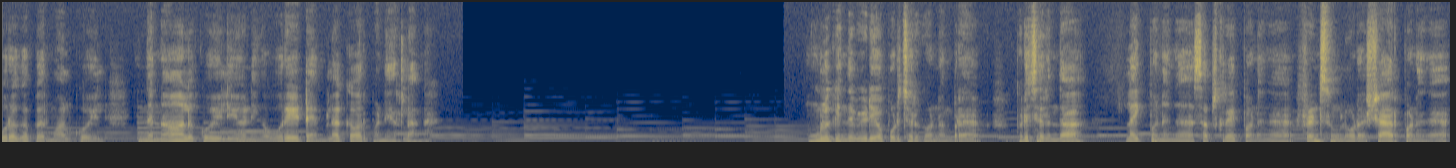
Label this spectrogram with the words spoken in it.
ஊரக பெருமாள் கோயில். இந்த நாலு கோயிலையும் நீங்கள் ஒரே டைமில் கவர் பண்ணிடலாங்க உங்களுக்கு இந்த வீடியோ பிடிச்சிருக்கோன்னு நம்புகிறேன் பிடிச்சிருந்தா லைக் பண்ணுங்கள் சப்ஸ்கிரைப் பண்ணுங்கள் ஃப்ரெண்ட்ஸுங்களோட ஷேர் பண்ணுங்கள்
